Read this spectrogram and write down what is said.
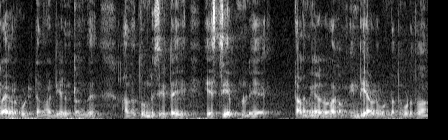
டிரைவரை கூட்டிகிட்டு அந்த வண்டி எடுத்துகிட்டு வந்து அந்த துண்டு சீட்டை எஸ்டிஎஃப்னுடைய தலைமை அலுவலகம் இந்தியாவில் கொண்டு வந்து கொடுத்தோம்.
